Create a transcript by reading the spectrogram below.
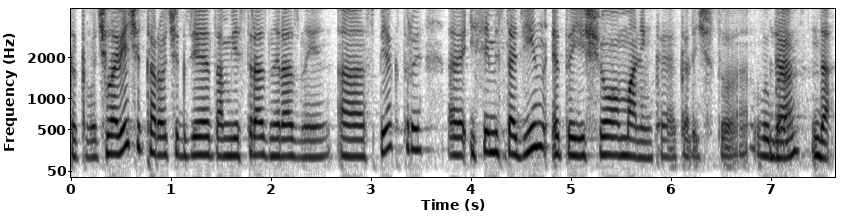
как его, человечек, короче, где там есть разные-разные э, спектры, э, и 71 — это еще маленькое количество выбора. Да?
